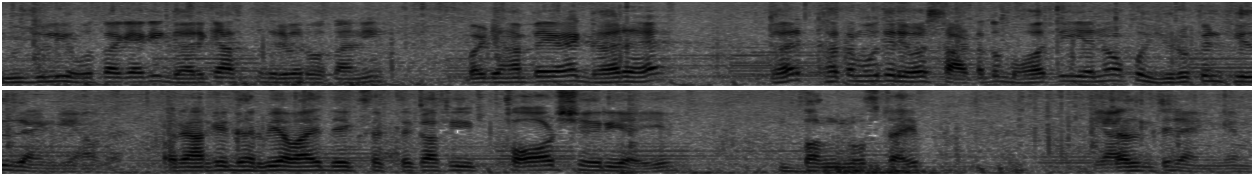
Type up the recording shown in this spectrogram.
यूजुअली होता क्या कि घर के आसपास रिवर होता नहीं बट यहाँ पे घर है। घर खत्म होते रिवर स्टार्ट है तो बहुत ही है ना आपको यूरोपियन फील जाएँगे यहाँ पे। और यहाँ के घर भी भाई देख सकते हैं काफ़ी पॉश एरिया है ये बंगलोस टाइप चलते। जाएँगे हम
